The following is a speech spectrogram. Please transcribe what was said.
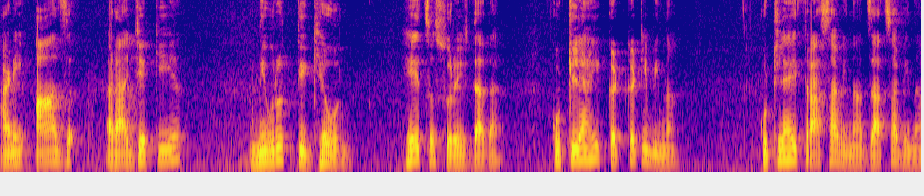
आणि आज राजकीय निवृत्ती घेऊन हेच सुरेशदादा कुठल्याही कटकटीविना कुठल्याही त्रासाविना जाचाविना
